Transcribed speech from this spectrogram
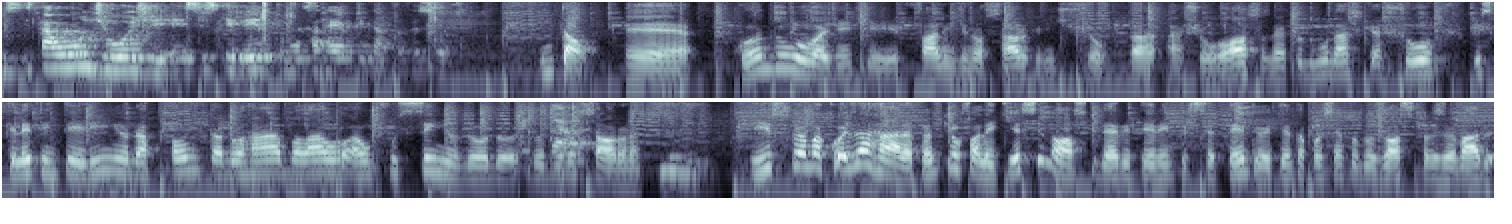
Está onde hoje esse esqueleto nessa réplica, professor? Então, é, quando a gente fala em dinossauro, que a gente achou, achou, ossos, né? Todo mundo acha que achou o esqueleto inteirinho da ponta do rabo lá ao, ao focinho do, do, do dinossauro, né? Isso é uma coisa rara, tanto que eu falei que esse nosso, que deve ter entre 70% e 80% dos ossos preservados,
